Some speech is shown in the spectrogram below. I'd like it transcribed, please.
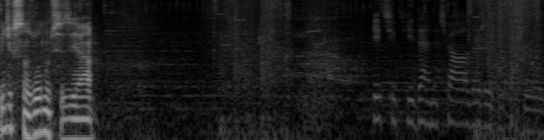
Gıcıksınız oğlum siz ya. Geçip giden çağları istiyorum.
